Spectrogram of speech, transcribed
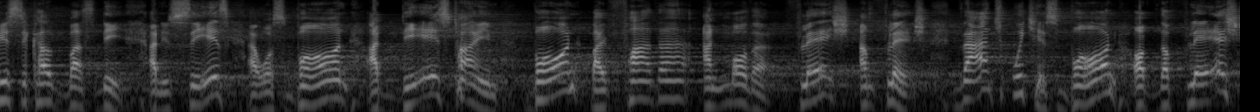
physical birthday. And it says, I was born at this time, born by father and mother, flesh and flesh. That which is born of the flesh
